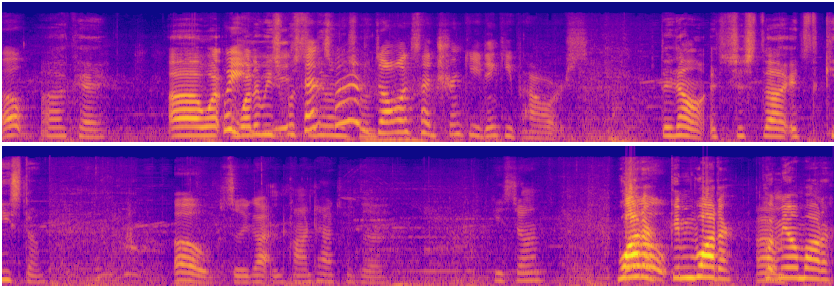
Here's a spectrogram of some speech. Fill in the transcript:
Oh. Okay. Uh, what Wait, what are we supposed to do since in this when one? have Daleks had Shrinky Dinky powers? They don't. It's just the it's the keystone. Oh, so he got in contact with the Keystone? Water. Oh. Give me water. Put Um. me on water.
